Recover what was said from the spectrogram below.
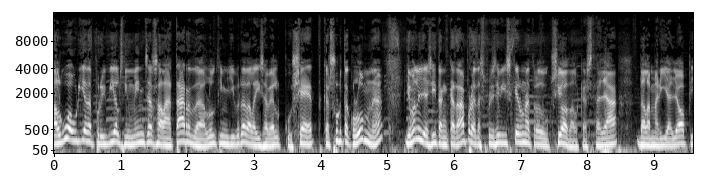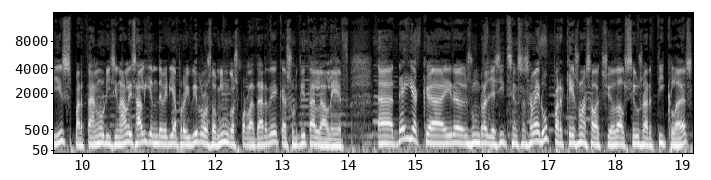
Algú hauria de prohibir els diumenges a la tarda, l'últim llibre de la Isabel Cuixet, que surt a columna. Jo me l'he llegit en català, però després he vist que era una traducció del castellà de la Maria Llopis. Per tant, l'original és Alguien debería prohibir los domingos por la tarde, que ha sortit a l'Alef. Uh, deia que era, és un rellegit sense saber-ho perquè és una selecció dels seus articles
